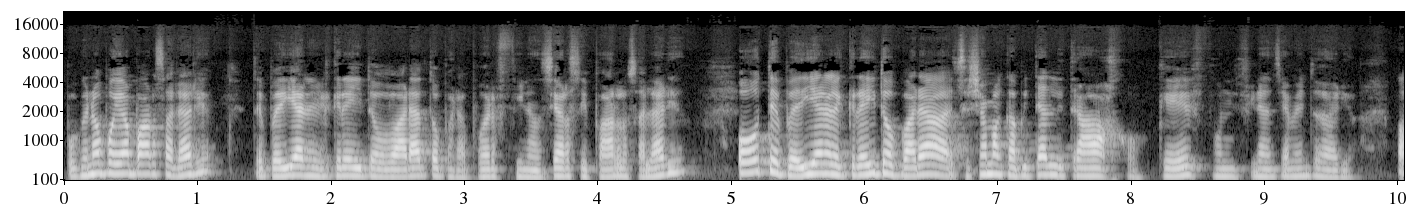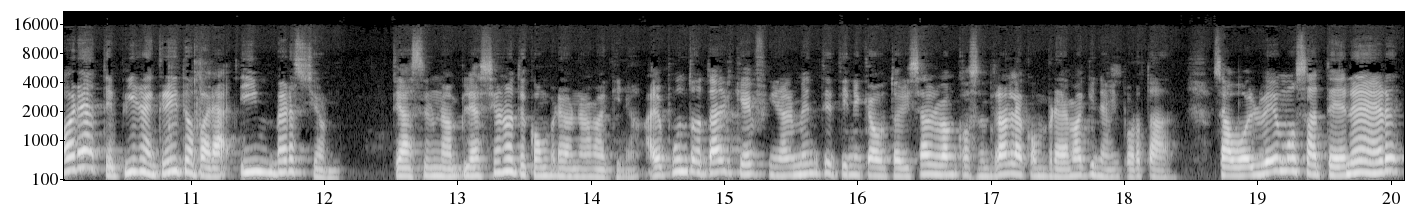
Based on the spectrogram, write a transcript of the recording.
porque no podían pagar salario, te pedían el crédito barato para poder financiarse y pagar los salarios, o te pedían el crédito para, se llama capital de trabajo, que es un financiamiento diario. Ahora te piden el crédito para inversión. Te hacen una ampliación o te compran una máquina. Al punto tal que finalmente tiene que autorizar el Banco Central la compra de máquinas importadas. O sea, volvemos a tener,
